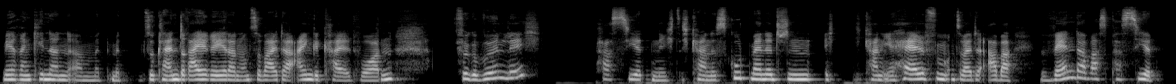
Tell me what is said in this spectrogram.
mehreren Kindern äh, mit, mit so kleinen Dreirädern und so weiter eingekeilt worden. Für gewöhnlich passiert nichts. Ich kann es gut managen, ich, ich, kann ihr helfen und so weiter. Aber wenn da was passiert,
